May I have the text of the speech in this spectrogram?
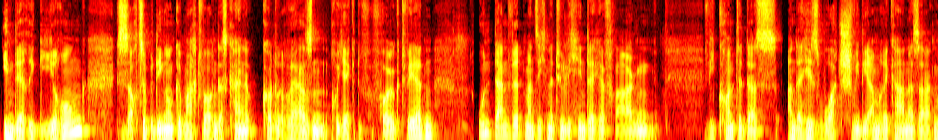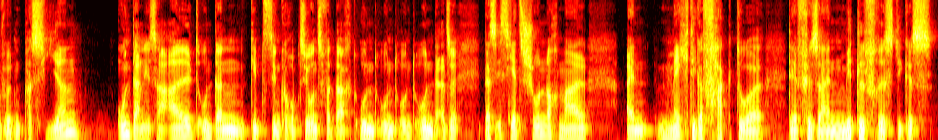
in der Regierung. Es ist auch zur Bedingung gemacht worden, dass keine kontroversen Projekte verfolgt werden. Und dann wird man sich natürlich hinterher fragen, wie konnte das under his watch, wie die Amerikaner sagen würden, passieren? Und dann ist er alt und dann gibt es den Korruptionsverdacht und, und, und, und. Also das ist jetzt schon nochmal ein mächtiger Faktor, der für sein mittelfristiges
